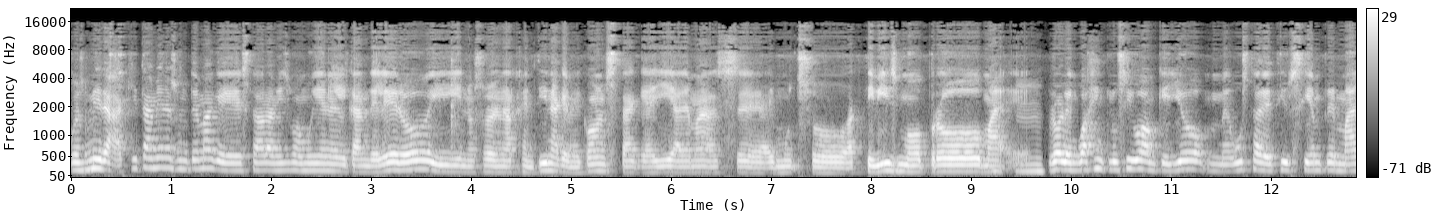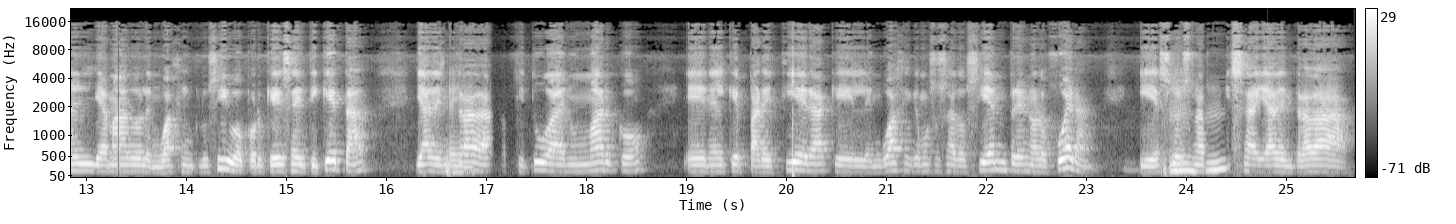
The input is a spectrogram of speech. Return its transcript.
Pues mira, aquí también es un tema que está ahora mismo muy en el candelero y no solo en Argentina, que me consta que allí además eh, hay mucho activismo pro, eh, pro lenguaje inclusivo, aunque yo me gusta decir siempre mal llamado lenguaje inclusivo, porque esa etiqueta ya de entrada nos sitúa en un marco en el que pareciera que el lenguaje que hemos usado siempre no lo fuera. Y eso es una premisa ya de entrada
